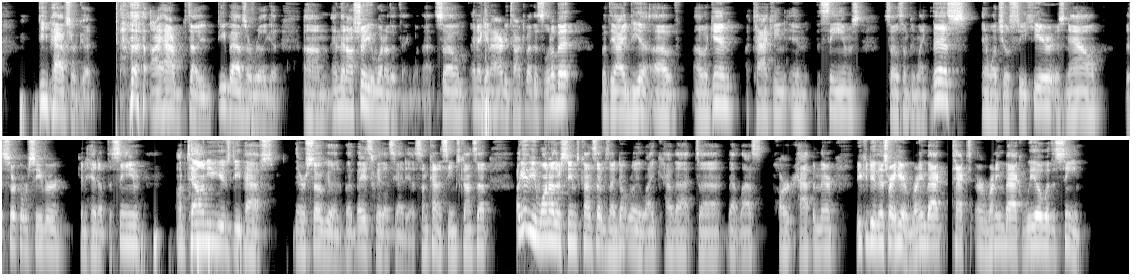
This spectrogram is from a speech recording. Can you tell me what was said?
Deep halves are good. I have to tell you, deep halves are really good. Um, and then I'll show you one other thing with that. So, and again, I already talked about this a little bit, but the idea of, of again, attacking in the seams. So something like this. And what you'll see here is now the circle receiver can hit up the seam. I'm telling you, use deep halves. They're so good. But basically, that's the idea. Some kind of seams concept. I'll give you one other seams concept because I don't really like how that uh, that last part happened there. You could do this right here: running back text or running back wheel with a seam.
